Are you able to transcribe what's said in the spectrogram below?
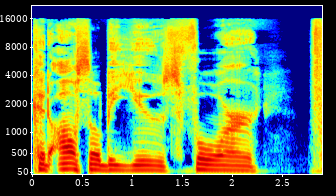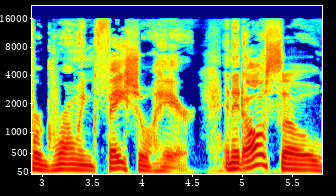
could also be used for for growing facial hair. And it also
